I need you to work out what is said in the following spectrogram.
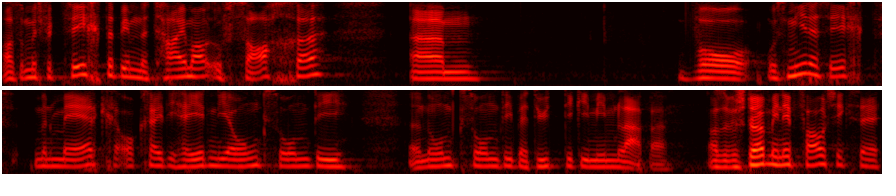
Also wir verzichten bei einem Timeout auf Sachen, ähm, wo aus meiner Sicht wir merken, okay, die haben irgendwie eine ungesunde, eine ungesunde Bedeutung in meinem Leben. Also versteht mich nicht falsch, ich sehe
